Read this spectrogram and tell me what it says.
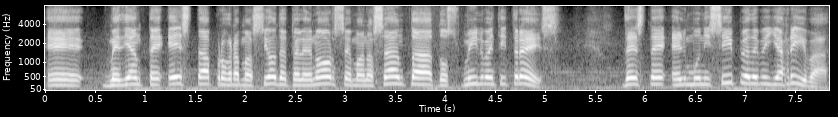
eh, mediante esta programación de Telenor Semana Santa 2023. Desde el municipio de Villarriba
